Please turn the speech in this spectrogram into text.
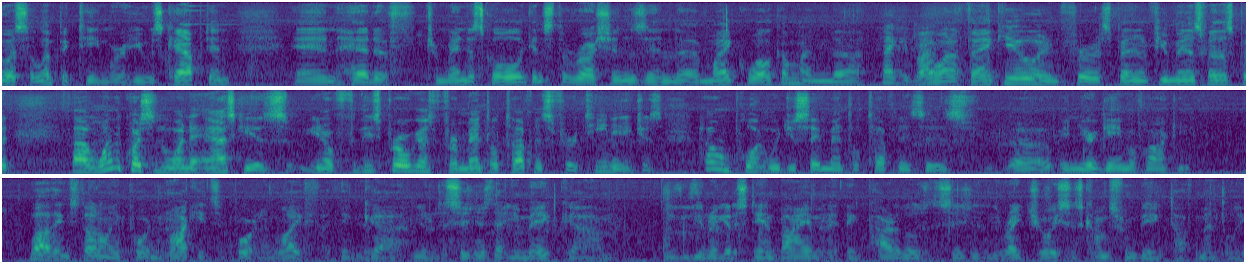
U.S. Olympic team, where he was captain and had a f- tremendous goal against the Russians. And uh, Mike, welcome, and uh, Thank you, Bob. I want to thank you and for spending a few minutes with us. But uh, one of the questions I wanted to ask you is, you know, for these programs for mental toughness for teenagers, how important would you say mental toughness is uh, in your game of hockey? Well, I think it's not only important in hockey; it's important in life. I think uh, you know decisions that you make, um, you, you know, you got to stand by them. And I think part of those decisions and the right choices comes from being tough mentally,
